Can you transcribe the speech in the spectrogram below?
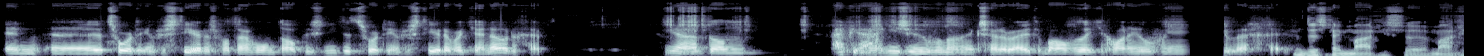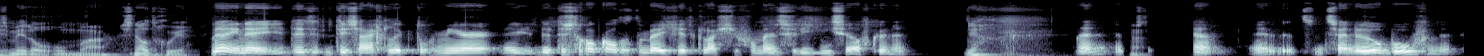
En uh, het soort investeerders wat daar rondloopt is niet het soort investeerder wat jij nodig hebt. Ja, dan heb je eigenlijk niet zo heel veel aan een accelerator. Behalve dat je gewoon heel veel van je weggeeft. Het is geen magisch, magisch middel om uh, snel te groeien. Nee, nee. Dit, het is eigenlijk toch meer... Dit is toch ook altijd een beetje het klasje voor mensen die het niet zelf kunnen. Ja. Hè? Het, ja. ja het, het zijn de hulpbehoevenden.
